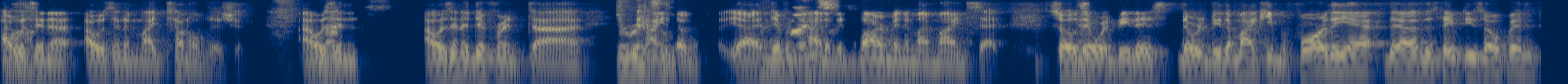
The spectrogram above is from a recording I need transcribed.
I wow. was in a I was in a, my tunnel vision. I was nice. in I was in a different uh, kind of yeah, a different kind of environment in my mindset. So yeah. there would be this there would be the Mikey before the the the safety's open,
